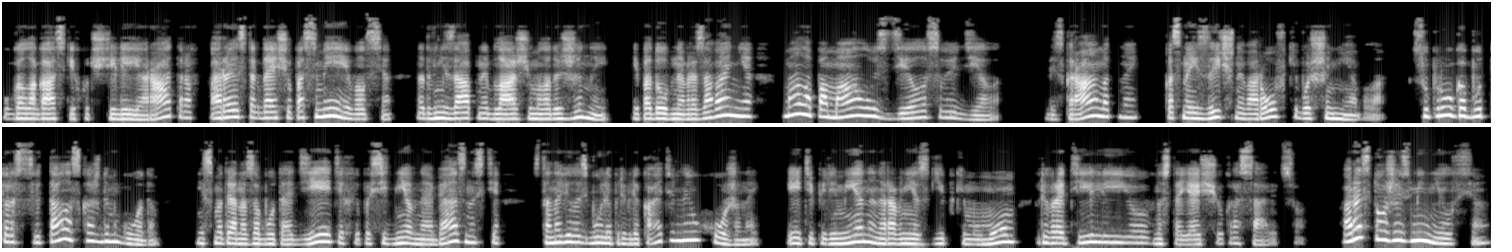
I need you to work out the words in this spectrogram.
у галагатских учителей и ораторов, а Рес тогда еще посмеивался над внезапной блажью молодой жены, и подобное образование мало-помалу сделало свое дело. Безграмотной, косноязычной воровки больше не было. Супруга будто расцветала с каждым годом, несмотря на заботы о детях и повседневные обязанности, становилась более привлекательной и ухоженной, эти перемены наравне с гибким умом превратили ее в настоящую красавицу. Арес тоже изменился,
